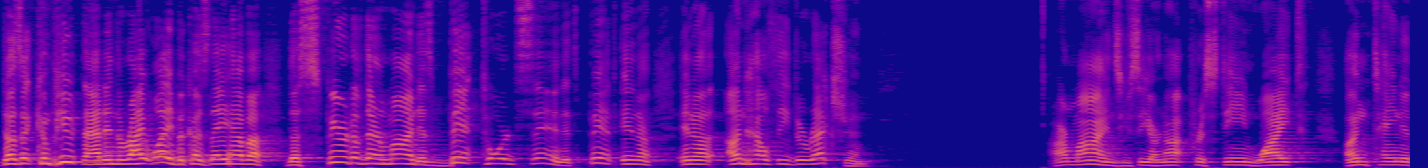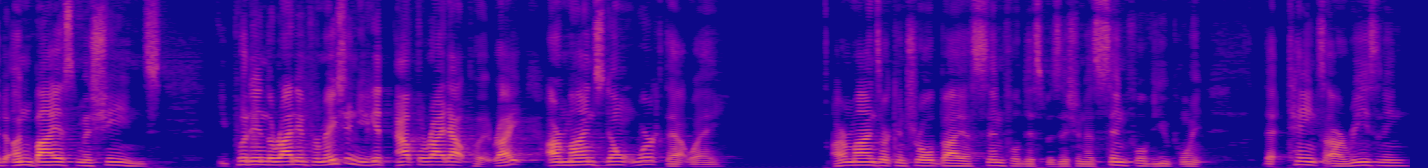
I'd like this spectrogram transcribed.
doesn't compute that in the right way because they have a, the spirit of their mind is bent towards sin. It's bent in a, in a unhealthy direction. Our minds, you see, are not pristine, white, untainted, unbiased machines. You put in the right information, you get out the right output, right? Our minds don't work that way. Our minds are controlled by a sinful disposition, a sinful viewpoint that taints our reasoning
